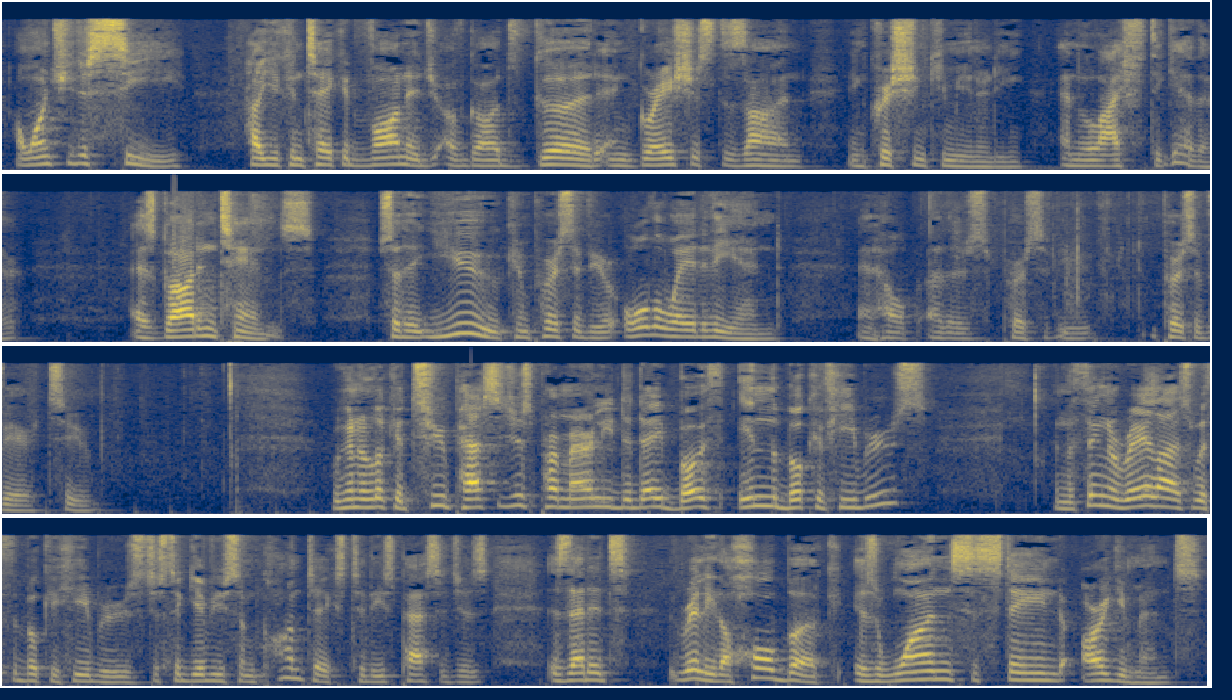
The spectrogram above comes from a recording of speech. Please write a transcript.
I want you to see how you can take advantage of God's good and gracious design in Christian community and life together as God intends so that you can persevere all the way to the end and help others persevere, too. We're going to look at two passages primarily today, both in the book of Hebrews. And the thing to realize with the book of Hebrews, just to give you some context to these passages, is that it's really the whole book is one sustained argument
